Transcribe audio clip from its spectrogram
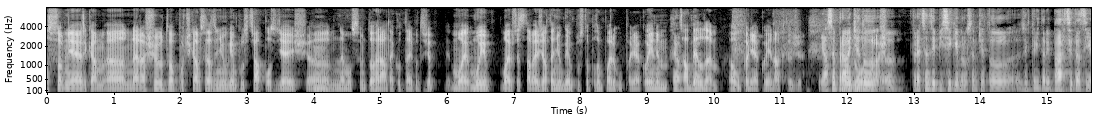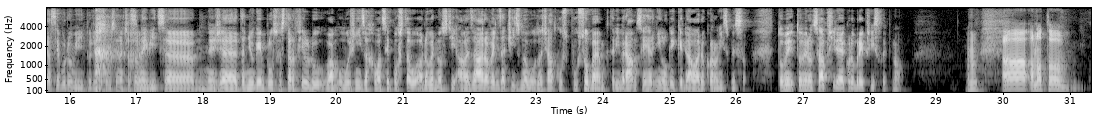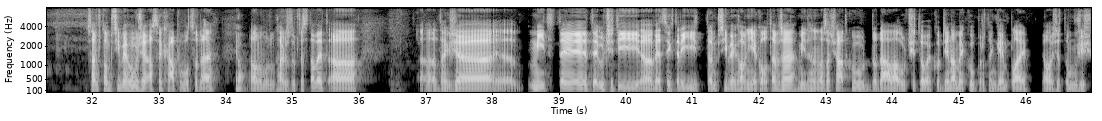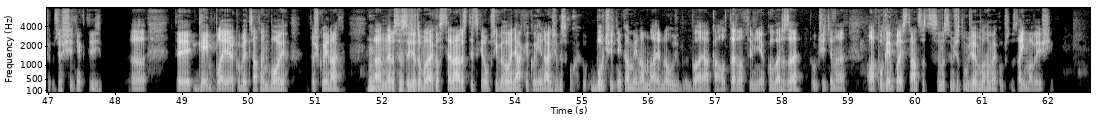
osobně říkám, uh, nerašu to, počkám si na ten New Game Plus třeba později, uh, hmm. nemusím to hrát jako teď, protože moje, můj, moje představa je, že na ten New Game Plus to potom pojede úplně jako jiným jo, třeba buildem, jo. úplně jako jinak, takže... Já jsem právě četl, eh, v recenzi PC Gameru jsem četl, ze který tady pár citací asi budu mít, protože jsem si načetl nejvíc, že ten New Game Plus ve Starfieldu vám umožní zachovat si postavu a dovednosti, ale zároveň začít znovu od začátku způsobem, který v rámci herní logiky dává dokonalý smysl. To mi, to mi docela přijde jako dobrý příslip, no. Mm-hmm. A ono to, jsem v tom příběhu, že asi chápu, o co jde. Jo. No, nebo dokážu si představit. A, a, takže e, mít ty, ty určitý e, věci, které ten příběh hlavní jako otevře, mít na začátku dodává určitou jako dynamiku pro ten gameplay, jo, že to můžeš řešit některý uh, ty gameplay, jakoby třeba ten boj trošku jinak. Hmm. A nemyslím si, že to bude jako scenaristicky nebo příběhově nějak jako jinak, že bys mohl jako ubočit někam jinam najednou, že by byla nějaká alternativní jako verze, to určitě ne, ale po gameplay stránce si myslím, že to může být mnohem jako zajímavější.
